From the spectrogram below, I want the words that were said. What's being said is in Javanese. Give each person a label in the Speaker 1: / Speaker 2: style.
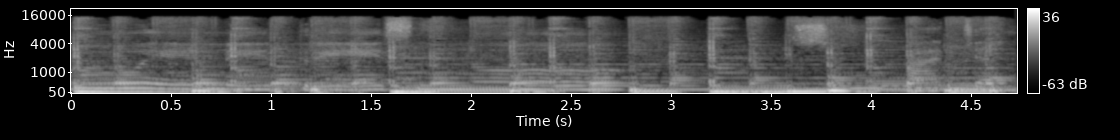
Speaker 1: Duwene tresno Sumpah jalan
